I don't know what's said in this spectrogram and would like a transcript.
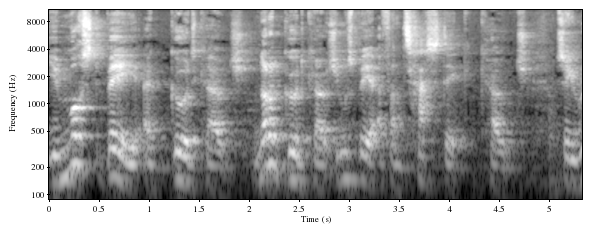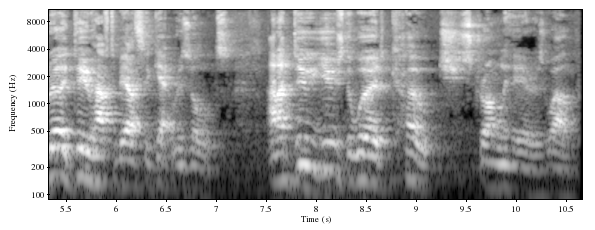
You must be a good coach, not a good coach, you must be a fantastic coach. So you really do have to be able to get results. And I do use the word coach strongly here as well.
